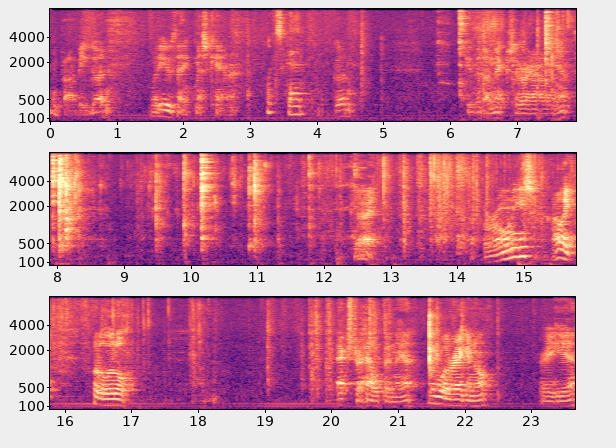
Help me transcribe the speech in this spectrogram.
That'd probably be good. What do you think, Miss Karen? Looks good. Good? Give it a mix around here. Okay. Pepperonis. I like put a little extra help in there. A little oregano right here.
